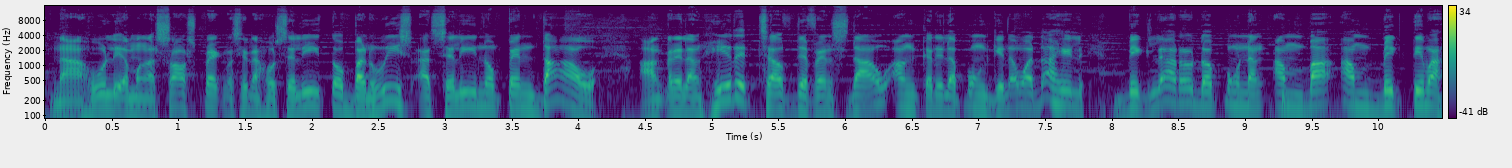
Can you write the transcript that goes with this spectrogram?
Nahuli ang mga suspect na sina Joselito Banuis at Celino Pendao. Ang kanilang hirit self-defense daw ang kanila pong ginawa dahil bigla raw daw pong nang amba ang biktima.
